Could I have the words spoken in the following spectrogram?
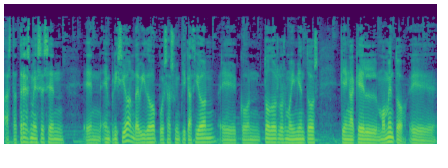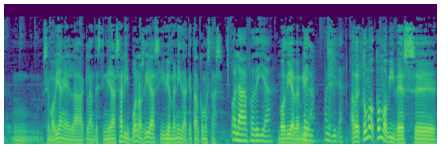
hasta tres meses en, en, en prisión debido pues a su implicación eh, con todos los movimientos que en aquel momento eh, se movían en la clandestinidad. Sari, buenos días y bienvenida. ¿Qué tal? ¿Cómo estás? Hola, bo día. Bo día, benvida. Ben, vida. A ver, como, como vives eh,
